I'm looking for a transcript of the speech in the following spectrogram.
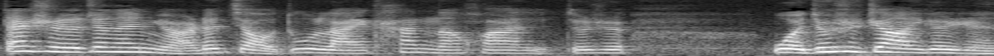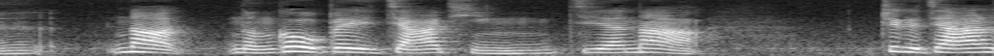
但是站在女儿的角度来看的话，就是我就是这样一个人。那能够被家庭接纳，这个家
